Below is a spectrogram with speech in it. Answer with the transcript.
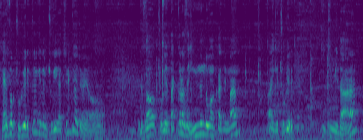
계속 조개를 끓게 되면 조개가 질겨져요. 그래서 조개 딱 끓어서 익는 동안까지만 딱 이게 조개를 익힙니다.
